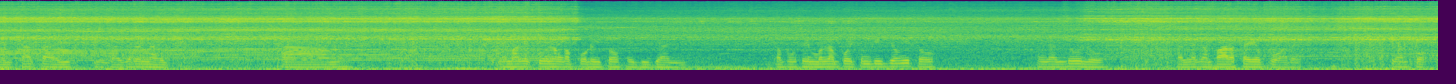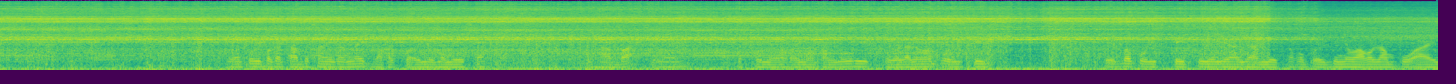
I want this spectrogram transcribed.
nagtatiles, nag-granite um, may matutunan ka po rito kaibigan tapusin mo lang po itong video ito hanggang dulo talagang para sa iyo po are. Yan po. Yan po yung pagkatapos ng granite bakit po ay nila mesa mahaba yan. tapos po meron kayo mga pangguhit. So, wala naman po stage so iba po stage po yung ginagamit. Ako po yung ginawa ko lang po ay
